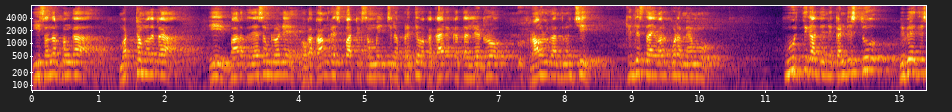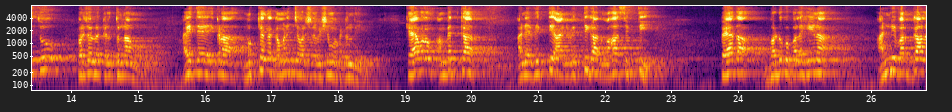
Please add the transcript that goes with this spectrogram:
ఈ సందర్భంగా మొట్టమొదట ఈ భారతదేశంలోనే ఒక కాంగ్రెస్ పార్టీకి సంబంధించిన ప్రతి ఒక్క కార్యకర్త లీడరు రాహుల్ గాంధీ నుంచి కింది స్థాయి వరకు కూడా మేము పూర్తిగా దీన్ని ఖండిస్తూ విభేదిస్తూ ప్రజల్లోకి వెళ్తున్నాము. అయితే ఇక్కడ ముఖ్యంగా గమనించవలసిన విషయం ఒకటి ఉంది కేవలం అంబేద్కర్ అనే వ్యక్తి ఆయన వ్యక్తి కాదు మహాశక్తి పేద బడుగు బలహీన అన్ని వర్గాల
